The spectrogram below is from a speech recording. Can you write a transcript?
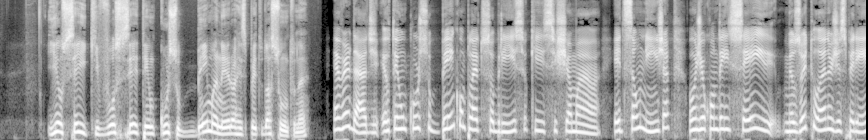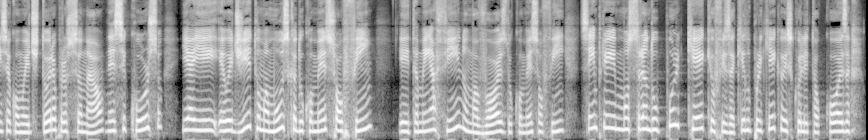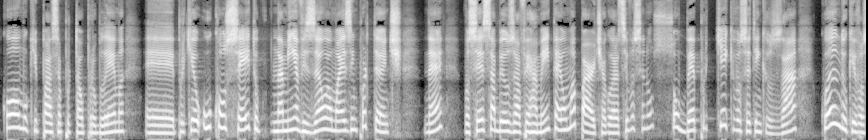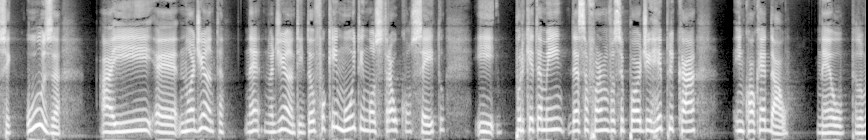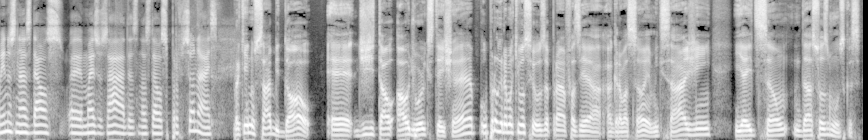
E eu sei que você tem um curso bem maneiro a respeito do assunto, né? É verdade. Eu tenho um curso bem completo sobre isso que se chama Edição Ninja, onde eu condensei meus oito anos de experiência como editora profissional nesse curso. E aí eu edito uma música do começo ao fim e também afino uma voz do começo ao fim, sempre mostrando o porquê que eu fiz aquilo, porquê que eu escolhi tal coisa, como que passa por tal problema, é, porque o conceito, na minha visão, é o mais importante né? Você saber usar a ferramenta é uma parte. Agora, se você não souber por que, que você tem que usar, quando que você usa, aí é, não adianta, né? Não adianta. Então, eu foquei muito em mostrar o conceito e porque também dessa forma você pode replicar em qualquer DAO. Né, ou pelo menos nas DAOs é, mais usadas, nas DAOs profissionais. Para quem não sabe, DAO é Digital Audio Workstation. É o programa que você usa para fazer a, a, gravação, a mixagem e a edição das suas músicas.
